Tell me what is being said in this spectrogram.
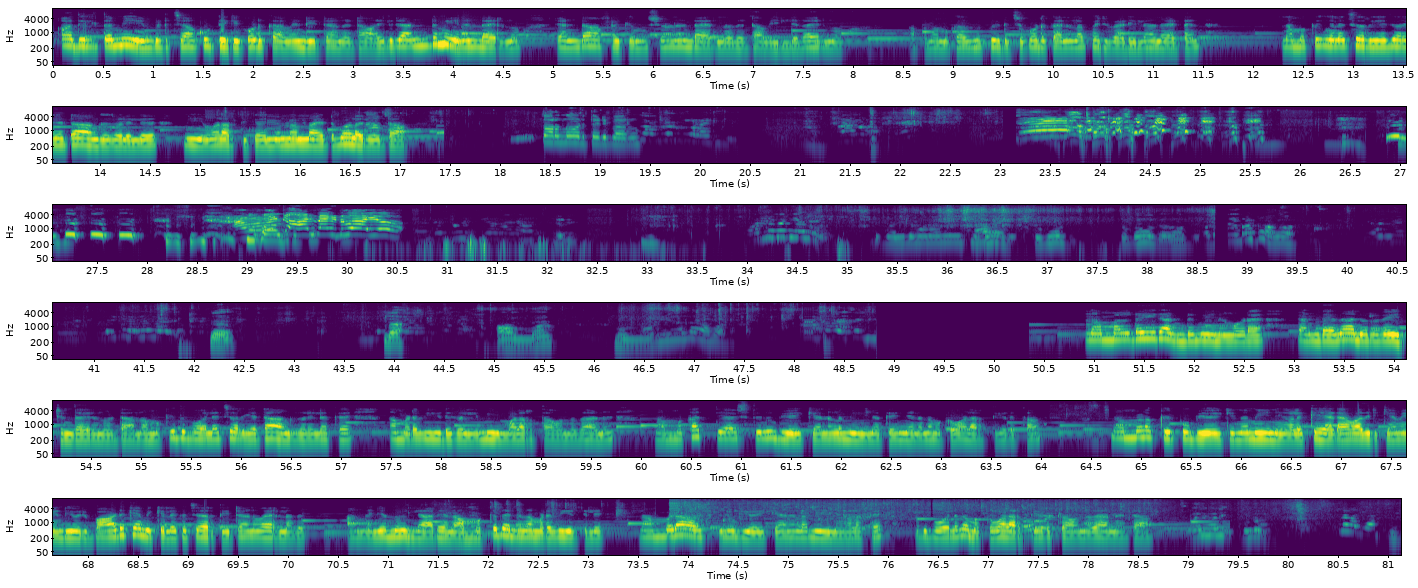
അതിലത്തെ മീൻ പിടിച്ച് ആ കുട്ടിക്ക് കൊടുക്കാൻ വേണ്ടിയിട്ടാണ് കേട്ടോ അതിൽ രണ്ട് മീനുണ്ടായിരുന്നു. രണ്ട് ആഫ്രിക്കൻ മുഷാണ് ഉണ്ടായിരുന്നത് കേട്ടോ വലിയതായിരുന്നു. അപ്പം നമുക്കതൊന്ന് പിടിച്ച് കൊടുക്കാനുള്ള പരിപാടിയിലാണ് ഏട്ടൻ. നമുക്ക് ഇങ്ങനെ ചെറിയ ചെറിയ ടാങ്കുകളിൽ മീൻ വളർത്തിക്കഴിഞ്ഞാൽ നന്നായിട്ട് വളരും കേട്ടോ തുറന്നു കൊടുത്തടി പാറു. വാ. അമ്മ മുന്നൂറ് നമ്മളുടെ ഈ രണ്ട് മീനും കൂടെ രണ്ടേ നാനൂറ് വെയിറ്റ് ഉണ്ടായിരുന്നു കേട്ടോ നമുക്ക് ഇതുപോലെ ചെറിയ ടാങ്കുകളിലൊക്കെ നമ്മുടെ വീടുകളിൽ മീൻ വളർത്താവുന്നതാണ്. നമുക്ക് അത്യാവശ്യത്തിന് ഉപയോഗിക്കാനുള്ള മീനൊക്കെ ഇങ്ങനെ നമുക്ക് വളർത്തിയെടുക്കാം. നമ്മളൊക്കെ ഇപ്പോൾ ഉപയോഗിക്കുന്ന മീനുകൾ കേടാവാതിരിക്കാൻ വേണ്ടി ഒരുപാട് കെമിക്കലൊക്കെ ചേർത്തിട്ടാണ് വരുന്നത്. അങ്ങനെയൊന്നും ഇല്ലാതെ നമുക്ക് തന്നെ നമ്മുടെ വീട്ടിൽ നമ്മുടെ ആവശ്യത്തിന് ഉപയോഗിക്കാനുള്ള മീനുകളൊക്കെ ഇതുപോലെ നമുക്ക് വളർത്തിയെടുക്കാവുന്നതാണ് കേട്ടോ മതി മതി കൊണ്ടുവാ. മതി, മതി, മതി. നാളെ എഴുന്നേട്ടോ നീ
